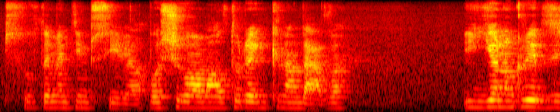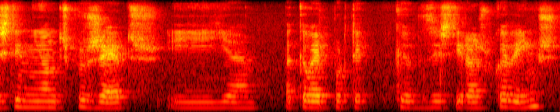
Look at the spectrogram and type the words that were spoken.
absolutamente impossível. Depois chegou a uma altura em que não dava e eu não queria desistir de nenhum dos projetos e uh, acabei por ter que desistir aos bocadinhos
